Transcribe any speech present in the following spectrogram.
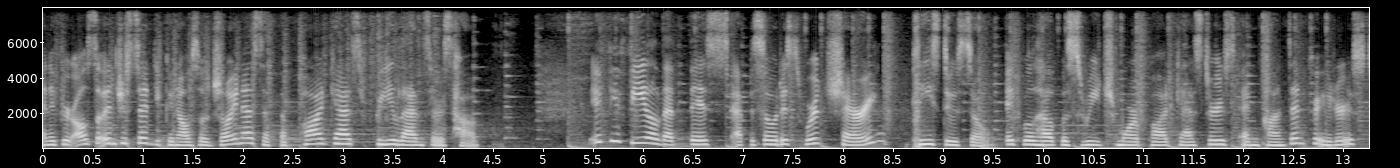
And if you're also interested, you can also join us at the Podcast Freelancers Hub. If you feel that this episode is worth sharing, please do so. It will help us reach more podcasters and content creators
